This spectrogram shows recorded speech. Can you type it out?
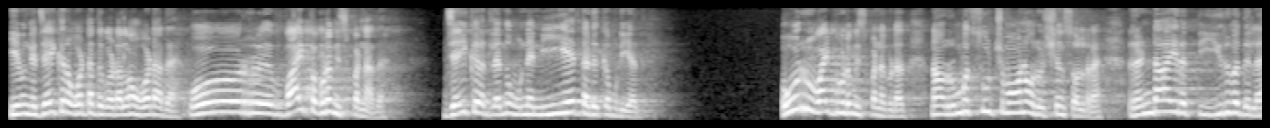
இவங்க ஜெயிக்கிற ஓட்டத்து கூடலாம் ஓடாத. ஒரு வாய்ப்பை கூட மிஸ் பண்ணாத. ஜெயிக்கிறதுலேருந்து உன்னை நீயே தடுக்க முடியாது. ஒரு வாய்ப்பு கூட மிஸ் பண்ணக்கூடாது. நான் ரொம்ப சூட்சமான ஒரு விஷயம் சொல்கிறேன் ரெண்டாயிரத்தி இருபதில்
